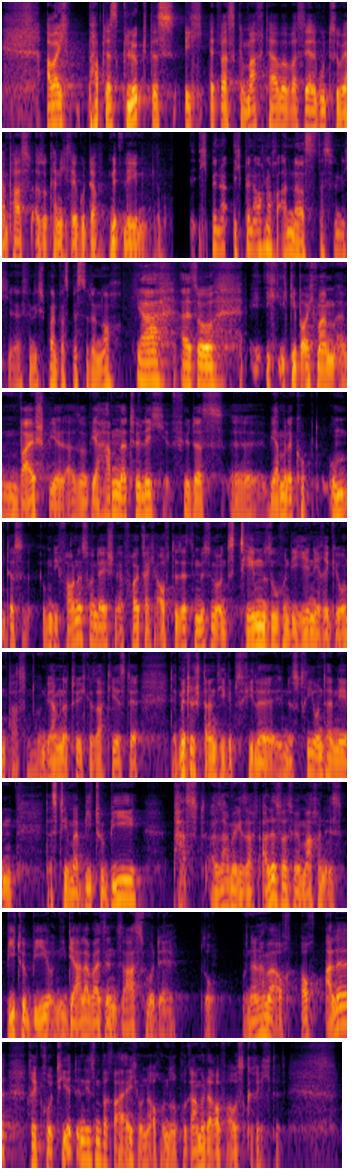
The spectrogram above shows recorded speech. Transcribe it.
Aber ich habe das Glück, dass ich etwas gemacht habe, was sehr gut zu mir passt. Also kann ich sehr gut da mitleben. Ne? Ich bin, ich bin auch noch anders. Das finde ich, äh, finde ich spannend. Was bist du denn noch? Ja, also ich, ich gebe euch mal ein Beispiel. Also wir haben natürlich für das, äh, wir haben geguckt, um das, um die Founders Foundation erfolgreich aufzusetzen, müssen wir uns Themen suchen, die hier in die Region passen. Und wir haben natürlich gesagt, hier ist der, der Mittelstand, hier gibt es viele Industrieunternehmen. Das Thema B2B passt. Also haben wir gesagt, alles, was wir machen, ist B2B und idealerweise ein SaaS-Modell. Und dann haben wir auch, auch alle rekrutiert in diesem Bereich und auch unsere Programme darauf ausgerichtet.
